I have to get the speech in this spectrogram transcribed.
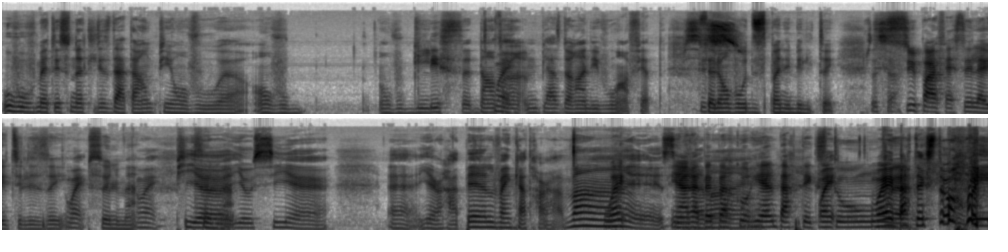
ou vous vous mettez sur notre liste d'attente puis on vous, on vous on vous glisse dans une place de rendez-vous, en fait, selon vos disponibilités. C'est super facile à utiliser, absolument. Puis il y a aussi euh, il y a un rappel 24 heures avant. Oui. Euh, il y a un rappel par courriel, par texto. Oui, ouais, par texto. Oui.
